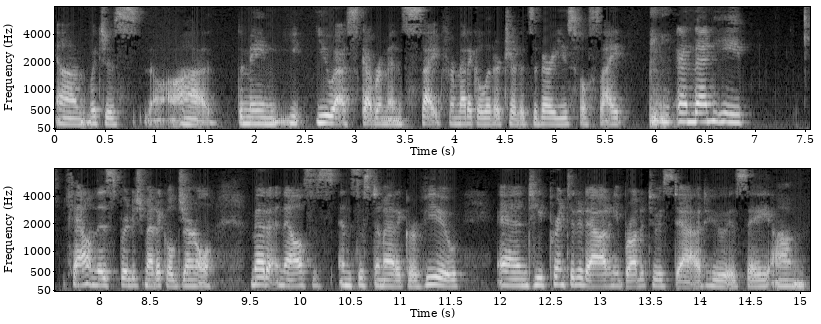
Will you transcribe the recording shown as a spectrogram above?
um, which is uh, the main U- U.S. government site for medical literature. That's a very useful site. and then he found this British Medical Journal meta-analysis and systematic review, and he printed it out and he brought it to his dad, who is a um,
